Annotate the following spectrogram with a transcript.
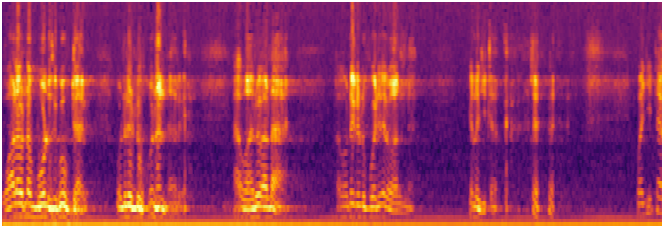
போல மூணு கூப்பிட்டாரு. ஒன்று ரெண்டு மூணுன்னாரு வருவாடா ஒன்று ரெண்டு போய் வரல. கீழே வச்சுட்டார்? வச்சுட்டா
